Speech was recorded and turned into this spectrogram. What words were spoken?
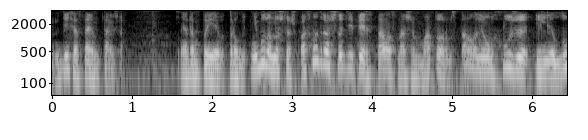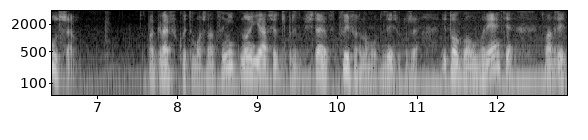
здесь оставим также. РМП я трогать не буду. Ну что ж, посмотрим, что теперь стало с нашим мотором. Стало ли он хуже или лучше. По графику это можно оценить, но я все-таки предпочитаю в циферном, вот здесь вот уже итоговом варианте смотреть.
